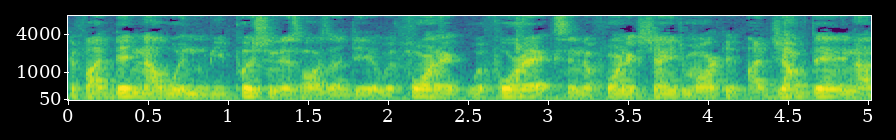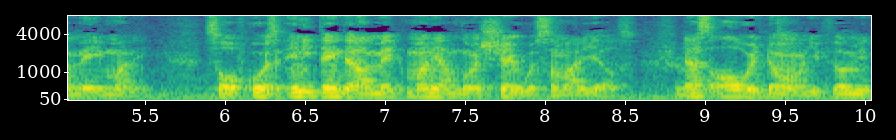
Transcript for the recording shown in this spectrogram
If I didn't, I wouldn't be pushing as hard as I did with foreign with forex and the foreign exchange market. I jumped in and I made money. So of course, anything that I make money, I'm going to share it with somebody else. That's all we're doing. You feel me?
